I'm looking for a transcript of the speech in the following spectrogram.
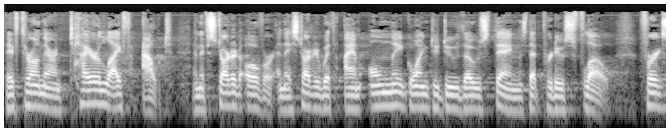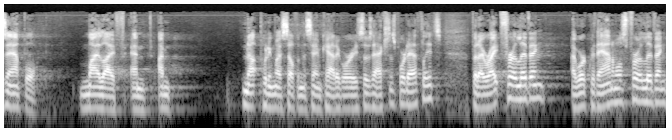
They've thrown their entire life out and they've started over and they started with, I am only going to do those things that produce flow. For example, my life, and I'm not putting myself in the same category as those action sport athletes, but I write for a living, I work with animals for a living,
